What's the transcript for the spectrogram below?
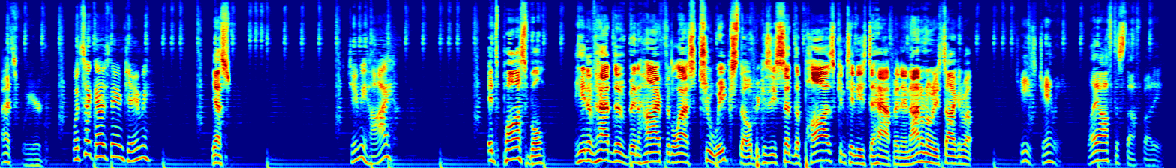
That's weird. What's that guy's name, Jamie? Yes, Jamie High? it's possible. He'd have had to have been high for the last two weeks though, because he said the pause continues to happen, and I don't know what he's talking about. Jeez, Jamie, lay off the stuff, buddy.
